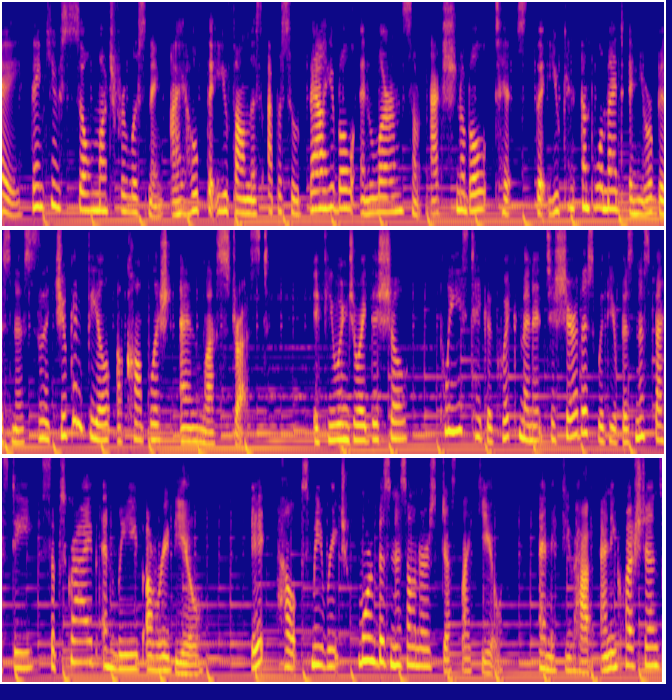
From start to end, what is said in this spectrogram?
Yay! Thank you so much for listening. I hope that you found this episode valuable and learned some actionable tips that you can implement in your business so that you can feel accomplished and less stressed. If you enjoyed this show, please take a quick minute to share this with your business bestie, subscribe, and leave a review. It helps me reach more business owners just like you. And if you have any questions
